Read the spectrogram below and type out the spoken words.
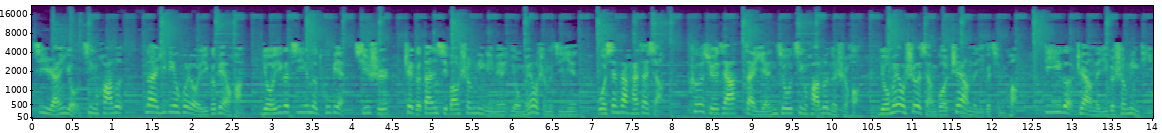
既然有进化论，那一定会有一个变化，有一个基因的突变。其实这个单细胞生命里面有没有什么基因？我现在还在想，科学家在研究进化论的时候，有没有设想过这样的一个情况？第一个这样的一个生命体，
